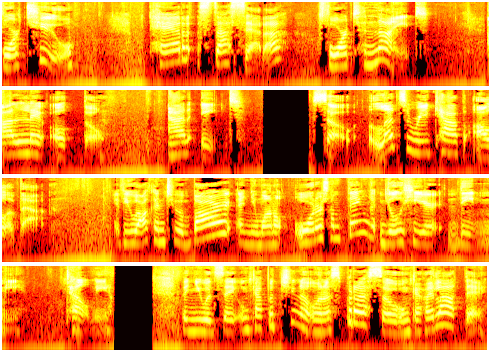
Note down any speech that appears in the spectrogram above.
for two, per stasera for tonight, alle otto at eight. So let's recap all of that. If you walk into a bar and you want to order something, you'll hear dimmi, tell me. Then you would say un cappuccino, un espresso, un caffè latte,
